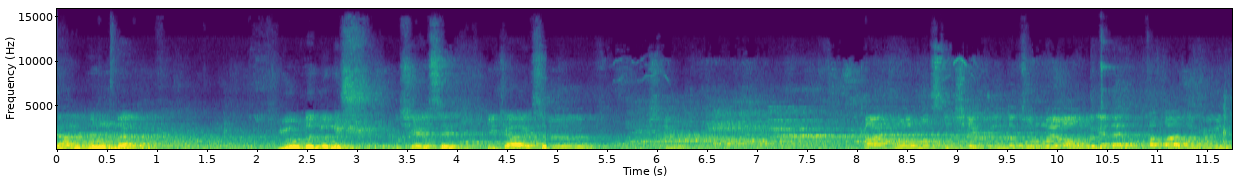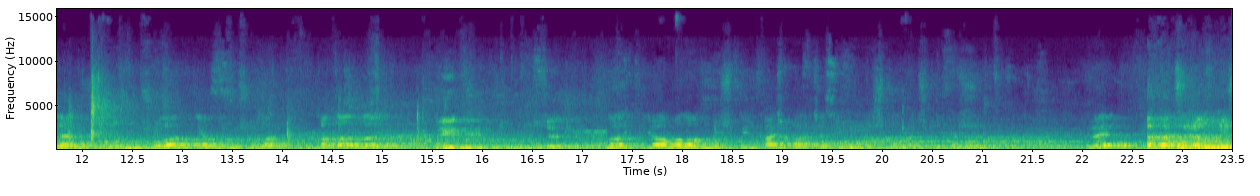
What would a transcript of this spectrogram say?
da yurda dönüş şeysi, hikayesi e, işte, takip olmasın şeklinde korumaya aldı. Bölgede Tatarlı köyünden bulunmuş olan, yapılmış olan Tatarlı büyük bunlar yağmalanmış birkaç parçası yurt dışına kaçırılmış ve kaçırılmış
